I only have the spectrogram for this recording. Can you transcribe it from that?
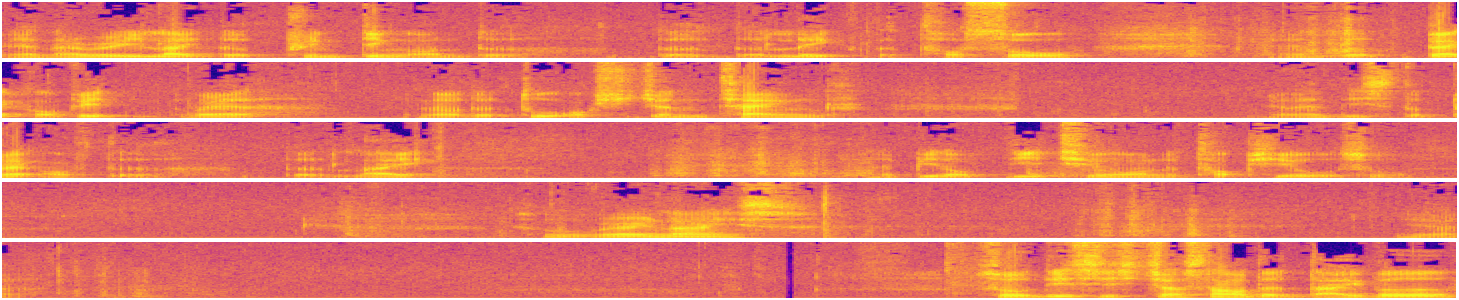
And I really like the printing on the the, the leg the torso and the back of it where you know the two oxygen tank and then this is the back of the the light. A bit of detail on the top here also. So very nice. Yeah. So this is just how the diver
